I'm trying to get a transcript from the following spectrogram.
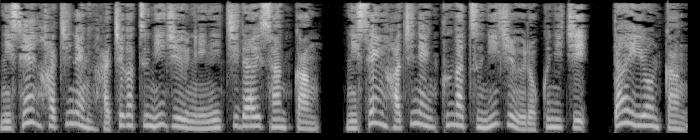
2008年8月22日第3巻、2008年9月26日、第4巻、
